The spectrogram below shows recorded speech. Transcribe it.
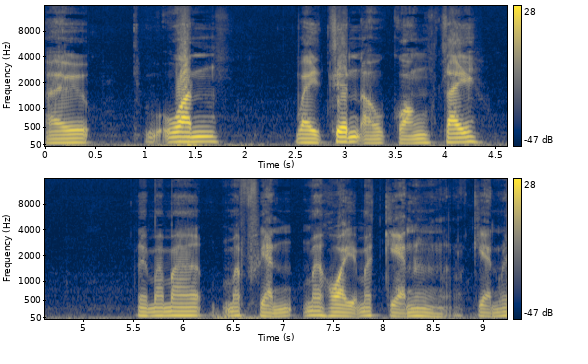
ไอ้วันไว้เชิญเอากองใจ เลยมามามาแฝนมาหอยมาแกนนั่นน่ะแกนไว้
